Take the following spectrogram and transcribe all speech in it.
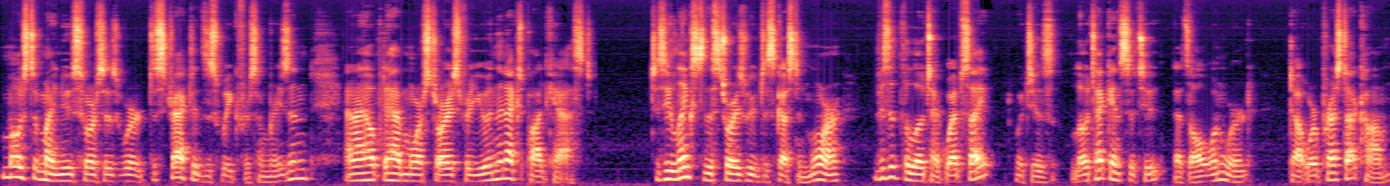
most of my news sources were distracted this week for some reason, and I hope to have more stories for you in the next podcast. To see links to the stories we've discussed and more, visit the Lowtech website, which is Lowtech Institute, that's all one word, .wordpress.com,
